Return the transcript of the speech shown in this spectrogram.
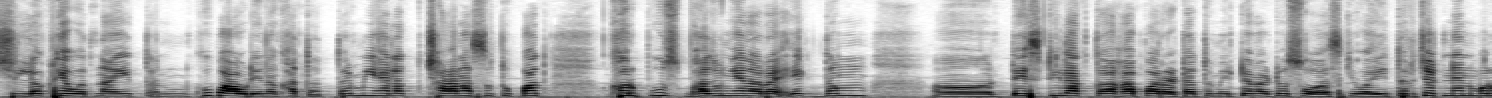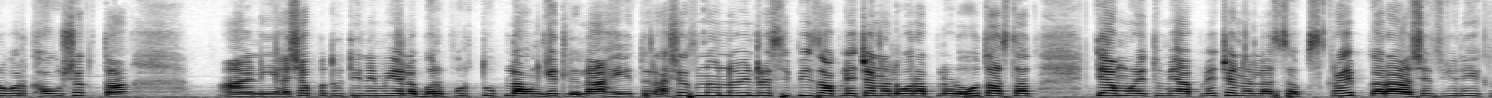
शिल्लक ठेवत नाहीत आणि खूप आवडीनं खातात. तर मी ह्याला छान असं तुपात खरपूस भाजून घेणार आहे. एकदम टेस्टी लागता हा पराठा. तुम्ही टोमॅटो सॉस किंवा इतर चटण्यांबरोबर खाऊ शकता. आणि अशा पद्धतीने मी याला भरपूर तूप लावून घेतलेलं आहे. तर अशाच नवनवीन रेसिपीज आपल्या चॅनलवर अपलोड होत असतात. त्यामुळे तुम्ही आपल्या चॅनलला सबस्क्राईब करा. अशाच युनिक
